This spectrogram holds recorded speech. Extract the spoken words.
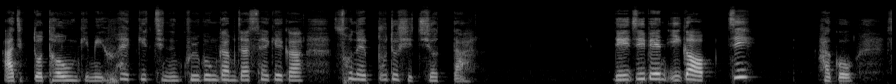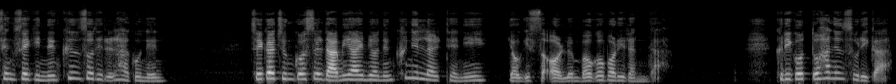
아직도 더운 김이 회 끼치는 굵은 감자 세 개가 손에 뿌듯이 쥐었다. 네 집엔 이가 없지? 하고 생색 있는 큰 소리를 하고는 제가 준 것을 남이 알면은 큰일 날 테니 여기서 얼른 먹어버리란다. 그리고 또 하는 소리가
